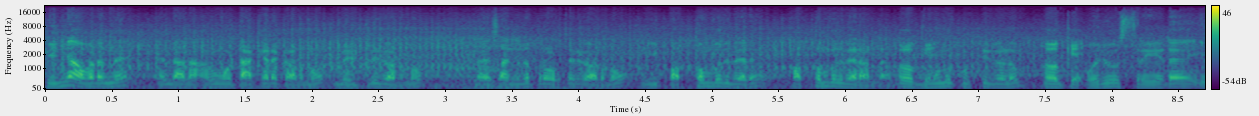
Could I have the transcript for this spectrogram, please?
പിന്നെ അവിടെ നിന്ന് എന്താണ് അങ്ങോട്ട് അക്കരെ കടന്നു മിലിറ്ററി കടന്നു സന്നദ്ധ പ്രവർത്തകർ കടന്നു. ഈ പത്തൊമ്പത് പേരെ പത്തൊമ്പത് പേരാണ്. മൂന്ന് കുട്ടികളും ഒരു സ്ത്രീയുടെ ഈ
